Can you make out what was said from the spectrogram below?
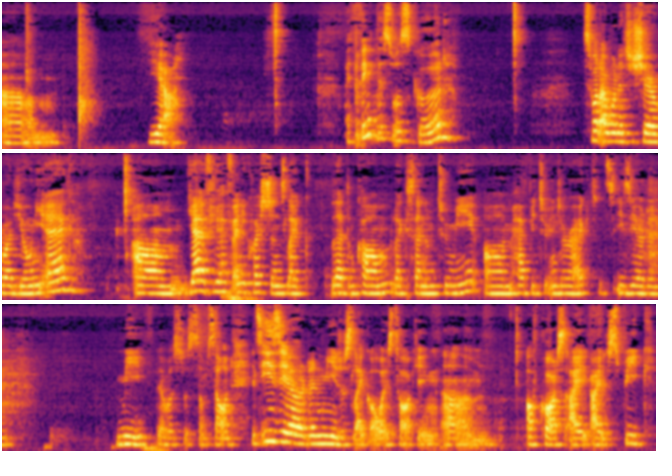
Um, yeah, I think this was good. It's what I wanted to share about yoni egg um, yeah, if you have any questions, like let them come, like send them to me. I'm happy to interact. It's easier than me. There was just some sound. It's easier than me just like always talking. Um, of course, I, I speak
